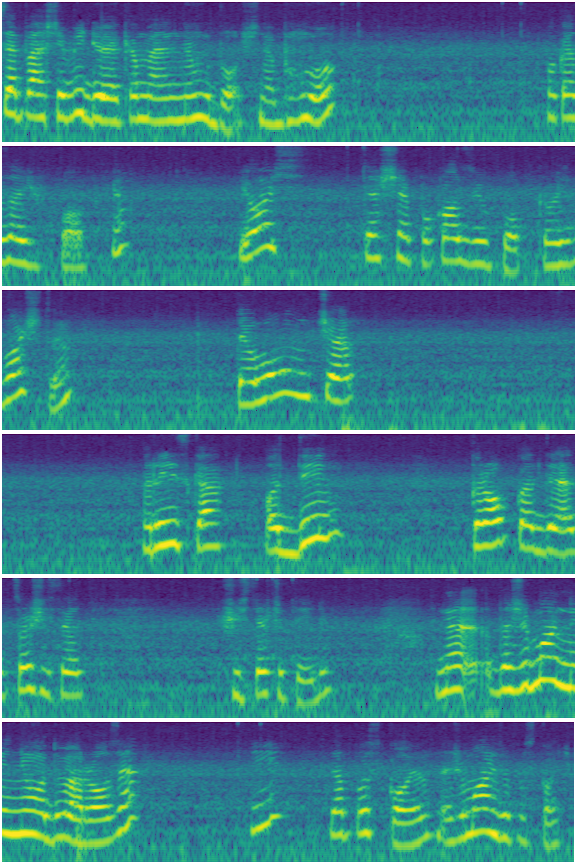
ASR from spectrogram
Це перше відео, яке в мене неудачне було. Показати в попки. І ось це ще показую попки. Ось бачите? Це лаунчер. Риска 1 кропка 964. На- Нажимаю на нього два рази і запускаю. Нажимаю запускати.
